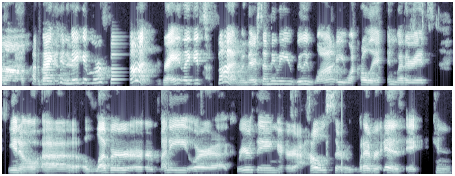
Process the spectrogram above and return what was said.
Um, that can there? make it more fun, right? Like it's fun when there's something that you really want or you want to call in, whether it's you know uh, a lover or money or a career thing or a house or whatever it is. It can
